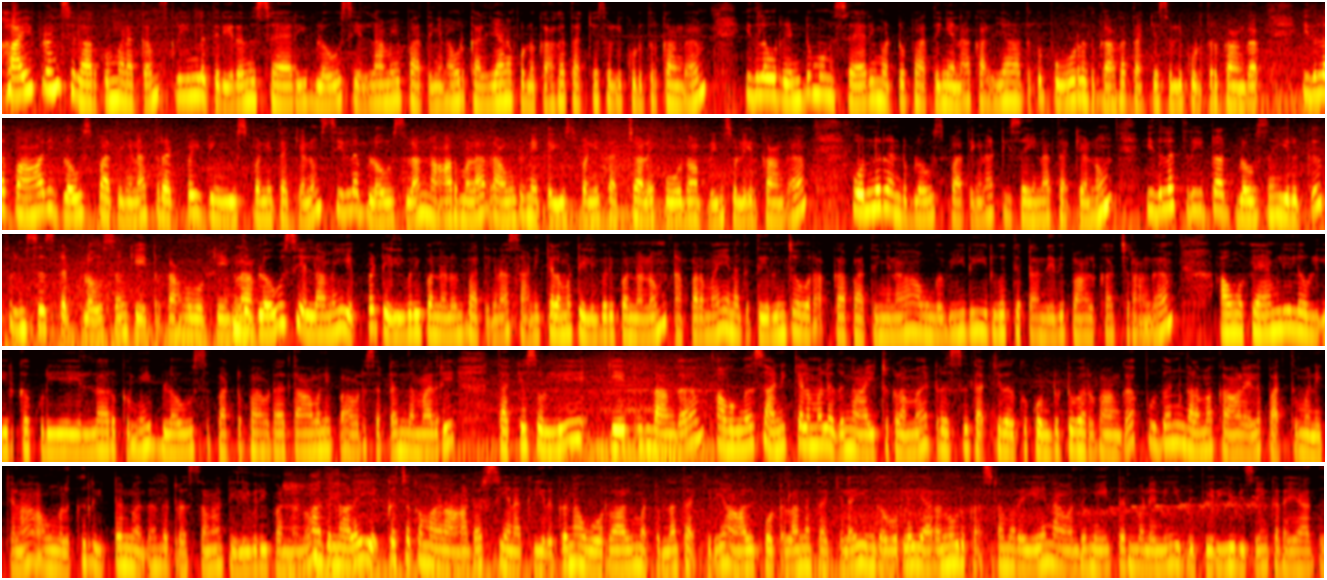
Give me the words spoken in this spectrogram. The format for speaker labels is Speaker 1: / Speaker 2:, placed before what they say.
Speaker 1: Hi friends எல்லாருக்கும் வணக்கம். ஸ்க்ரீனில் தெரிகிற அந்த saree ப்ளவுஸ் எல்லாமே பார்த்தீங்கன்னா ஒரு கல்யாண பொண்ணுக்காக தைக்க சொல்லி கொடுத்துருக்காங்க. இதில் ஒரு ரெண்டு மூணு saree மட்டும் பார்த்தீங்கன்னா கல்யாணத்துக்கு போகிறதுக்காக தைக்க சொல்லி கொடுத்துருக்காங்க. இதில் பாதி ப்ளவுஸ் பார்த்தீங்கன்னா த்ரெட் பைப்பிங் யூஸ் பண்ணி தைக்கணும். சில ப்ளவுஸ்லாம் நார்மலாக ரவுண்டு நெக்கை யூஸ் பண்ணி தைச்சாலே போதும் அப்படின்னு சொல்லியிருக்காங்க. ஒன்று ரெண்டு ப்ளவுஸ் பார்த்தீங்கன்னா டிசைனாக தைக்கணும். இதில் த்ரீ டாட் ப்ளவுஸும் இருக்குது பிரின்சஸ் கட் ப்ளவுஸும் கேட்டிருக்காங்க. ஓகேங்களா ப்ளவுஸ் எல்லாமே எப்போ டெலிவரி பண்ணணும்னு பார்த்தீங்கன்னா சனிக்கிழமை டெலிவரி பண்ணணும். அப்புறமா எனக்கு தெரிஞ்ச ஒரு அக்கா பார்த்தீங்கன்னா அவங்க வீடு இருபத்தெட்டாந்தேதி பால் காய்ச்சுறாங்க. அவங்க ஃபேமிலியில் இருக்கக்கூடிய எல்லாருக்குமே ப்ளவுஸ் பட்டு பாவாடை தாவணி பாவாடை சட்டை இந்த மாதிரி தைக்க சொல்லி கேட்டிருந்தாங்க. அவங்க சனிக்கிழமை அல்லது ஞாயிற்றுக்கிழமை ட்ரெஸ்ஸு தைக்கிறதுக்கு கொண்டுட்டு வருவாங்க. புதன்கிழமை காலையில் பத்து மணிக்கெல்லாம் அவங்களுக்கு ரிட்டன் வந்து அந்த ட்ரெஸ்ஸெல்லாம் டெலிவரி பண்ணணும். அதனால எக்கச்சக்கமான ஆர்டர்ஸ் எனக்கு இருக்குது நான் ஒரு ஆள் மட்டும்தான் தைக்கிறேன் ஆள் போட்டெல்லாம் நான் தைக்கலை. எங்கள் ஊரில் இரநூறு கஸ்டமரையே நான் வந்து மெயின்டைன் பண்ணினேன் இது பெரிய விஷயம் கிடையாது.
